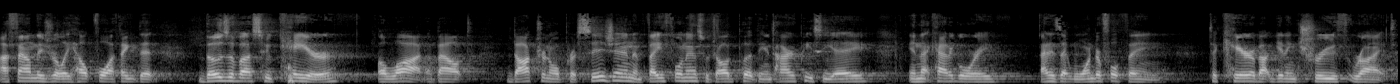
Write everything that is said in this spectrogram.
I found these really helpful. I think that those of us who care a lot about doctrinal precision and faithfulness, which I would put the entire PCA in that category, that is a wonderful thing to care about getting truth right.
